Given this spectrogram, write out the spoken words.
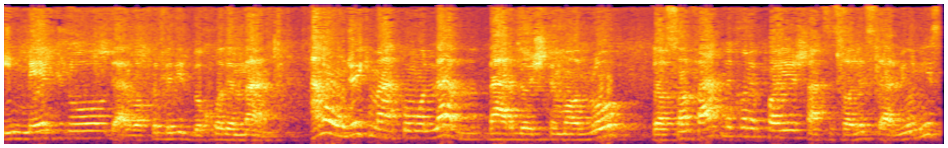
این ملک رو در واقع بدید به خود من. اما اونجایی که محکوم الله برداشت مال رو داستان فرق می‌کنه پای شخص سالس در میون نیست.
